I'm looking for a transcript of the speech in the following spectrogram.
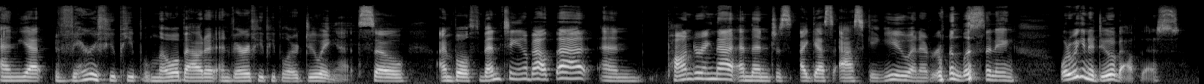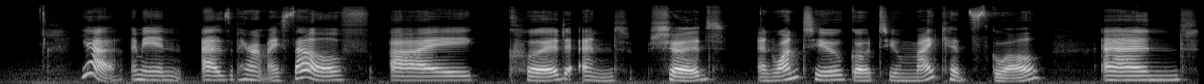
And yet, very few people know about it and very few people are doing it. So, I'm both venting about that and pondering that, and then just, I guess, asking you and everyone listening, what are we going to do about this? Yeah. I mean, as a parent myself, I could and should and want to go to my kids' school and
